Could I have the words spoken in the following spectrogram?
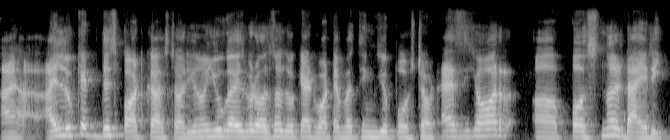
I I look at this podcast, or you know, you guys would also look at whatever things you post out as your uh, personal diary,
